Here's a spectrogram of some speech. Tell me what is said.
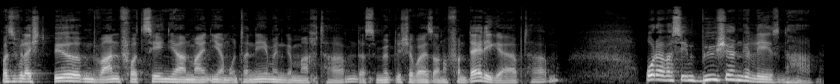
was sie vielleicht irgendwann vor zehn Jahren mal in ihrem Unternehmen gemacht haben, das sie möglicherweise auch noch von Daddy geerbt haben, oder was sie in Büchern gelesen haben.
